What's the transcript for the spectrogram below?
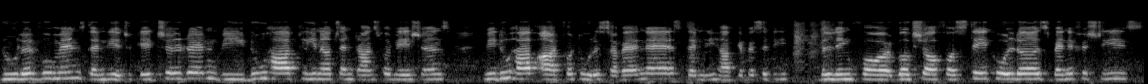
rural women then we educate children we do have cleanups and transformations we do have art for tourist awareness then we have capacity building for workshop for stakeholders beneficiaries.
